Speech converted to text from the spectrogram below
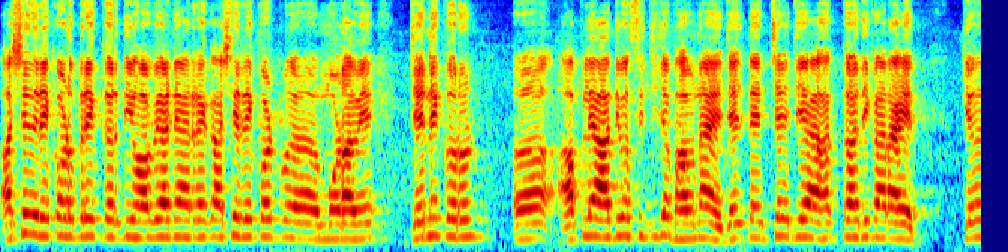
असेच रेकॉर्ड ब्रेक गर्दी व्हावी आणि असे रेकॉर्ड मोडावे जेणेकरून आपल्या आदिवासीची ज्या भावना आहे जे त्यांचे जे हक्क अधिकार आहेत किंवा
